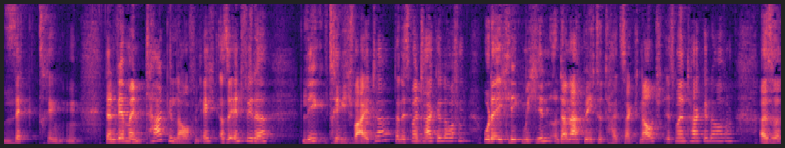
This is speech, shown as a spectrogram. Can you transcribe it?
Sekt trinken. Dann wäre mein Tag gelaufen, echt. Also entweder trinke ich weiter, dann ist mein Tag gelaufen, oder ich lege mich hin und danach bin ich total zerknautscht, ist mein Tag gelaufen. Also,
